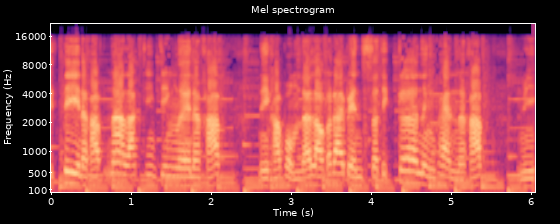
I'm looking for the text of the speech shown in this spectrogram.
Kitty นะครับ น่ารักจริงๆเลยนะครับ นี่ครับผม แล้วเราก็ได้เป็นสติกเกอร์หนึ่งแผ่นนะครับ มี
